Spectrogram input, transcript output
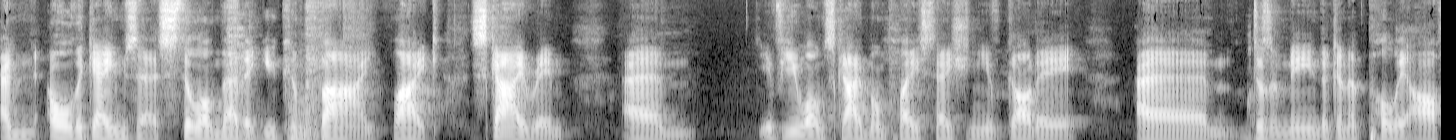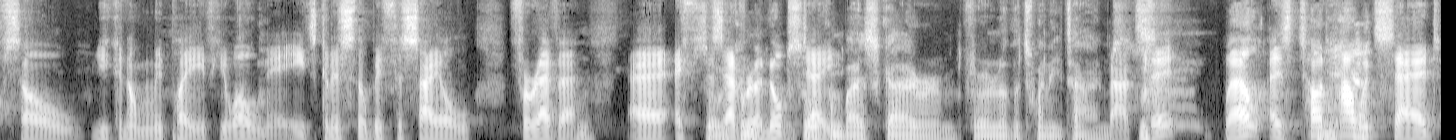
and all the games that are still on there that you can buy, like Skyrim. Um, if you own Skyrim on PlayStation, you've got it. Um, doesn't mean they're going to pull it off, so you can only play it if you own it. It's going to still be for sale forever. Uh, if so there's ever can- an So we can update, buy Skyrim for another twenty times. that's it. Well, as Todd. Howard said,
